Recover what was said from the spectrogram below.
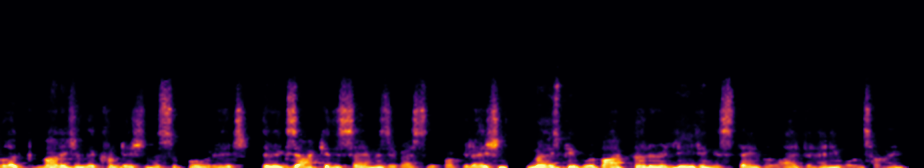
are, are managing the condition, they're supported, they're exactly the same as the rest of the population. Most people with bipolar are leading a stable life at any one time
